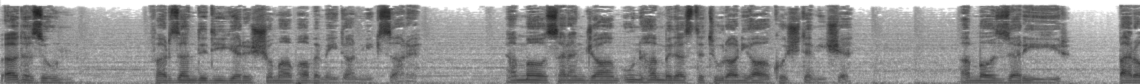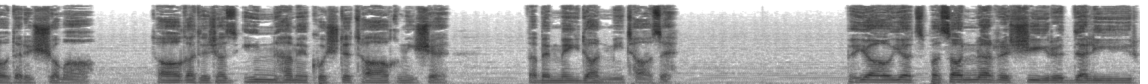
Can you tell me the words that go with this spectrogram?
بعد از اون فرزند دیگر شما پا به میدان می‌گذاره. اما سرانجام اون هم به دست تورانی ها کشته میشه. اما زریر برادر شما طاقتش از این همه کشته تاق میشه و به میدان میتازه. بیاید پس آن نر شیر دلیر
